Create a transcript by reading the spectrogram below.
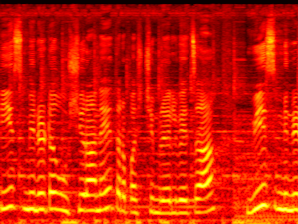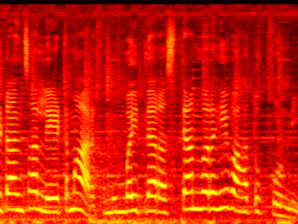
तीस मिनिटं उशिराने तर पश्चिम रेल्वेचा वीस मिनिटांचा लेटमार्क मुंबईतल्या रस्त्यांवरही वाहतूक कोंडी.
